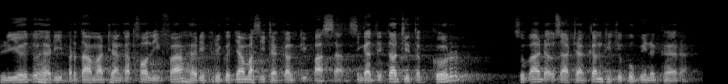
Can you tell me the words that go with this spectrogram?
Beliau itu hari pertama diangkat khalifah, hari berikutnya masih dagang di pasar. Singkat cerita ditegur supaya tidak usah dagang dicukupi negara.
